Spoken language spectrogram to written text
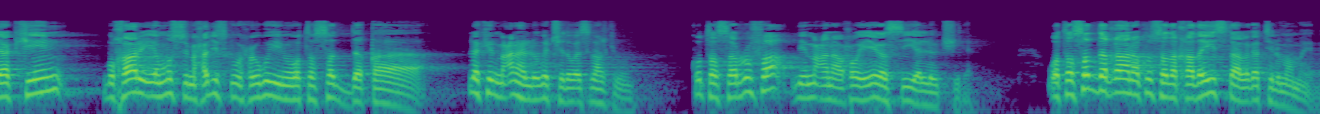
laakiin bukhaari iyo muslim xadiisku wuxuu ugu yimi watasadaqa laakiin macnaha looga jeeda waa isla halkii un ku tasarufa bimacnaa waxaweye iyaga siiyaa loo jeeda watasadaqaana ku sadaqadaysta laga tilmaamaya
